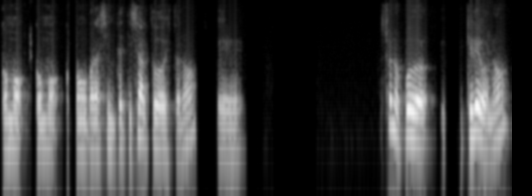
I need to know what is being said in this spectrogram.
como, como, como para sintetizar todo esto, ¿no? Eh, yo no puedo, creo, ¿no?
